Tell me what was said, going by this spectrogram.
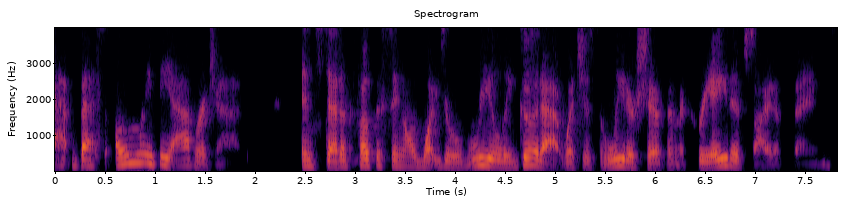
at best only be average at?" instead of focusing on what you're really good at, which is the leadership and the creative side of things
